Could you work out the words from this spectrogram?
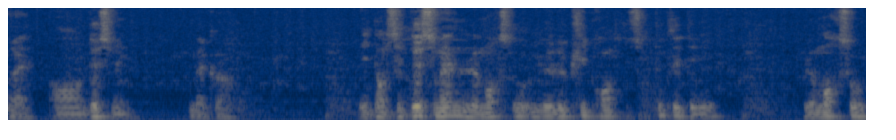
ouais, en deux semaines. d'accord. Et dans ces deux semaines, le morceau, le, le clip rentre sur toutes les télés. Le morceau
